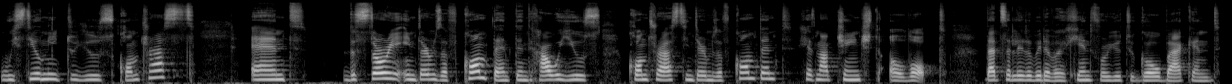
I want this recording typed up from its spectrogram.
we still need to use contrasts and the story in terms of content and how we use contrast in terms of content has not changed a lot. That's a little bit of a hint for you to go back and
